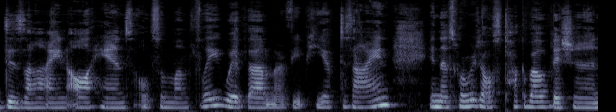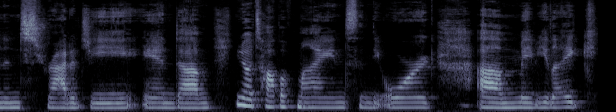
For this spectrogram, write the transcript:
design all hands also monthly with um, our VP of design, and that's where we also talk about vision and strategy and um, you know top of minds in the org, um, maybe like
